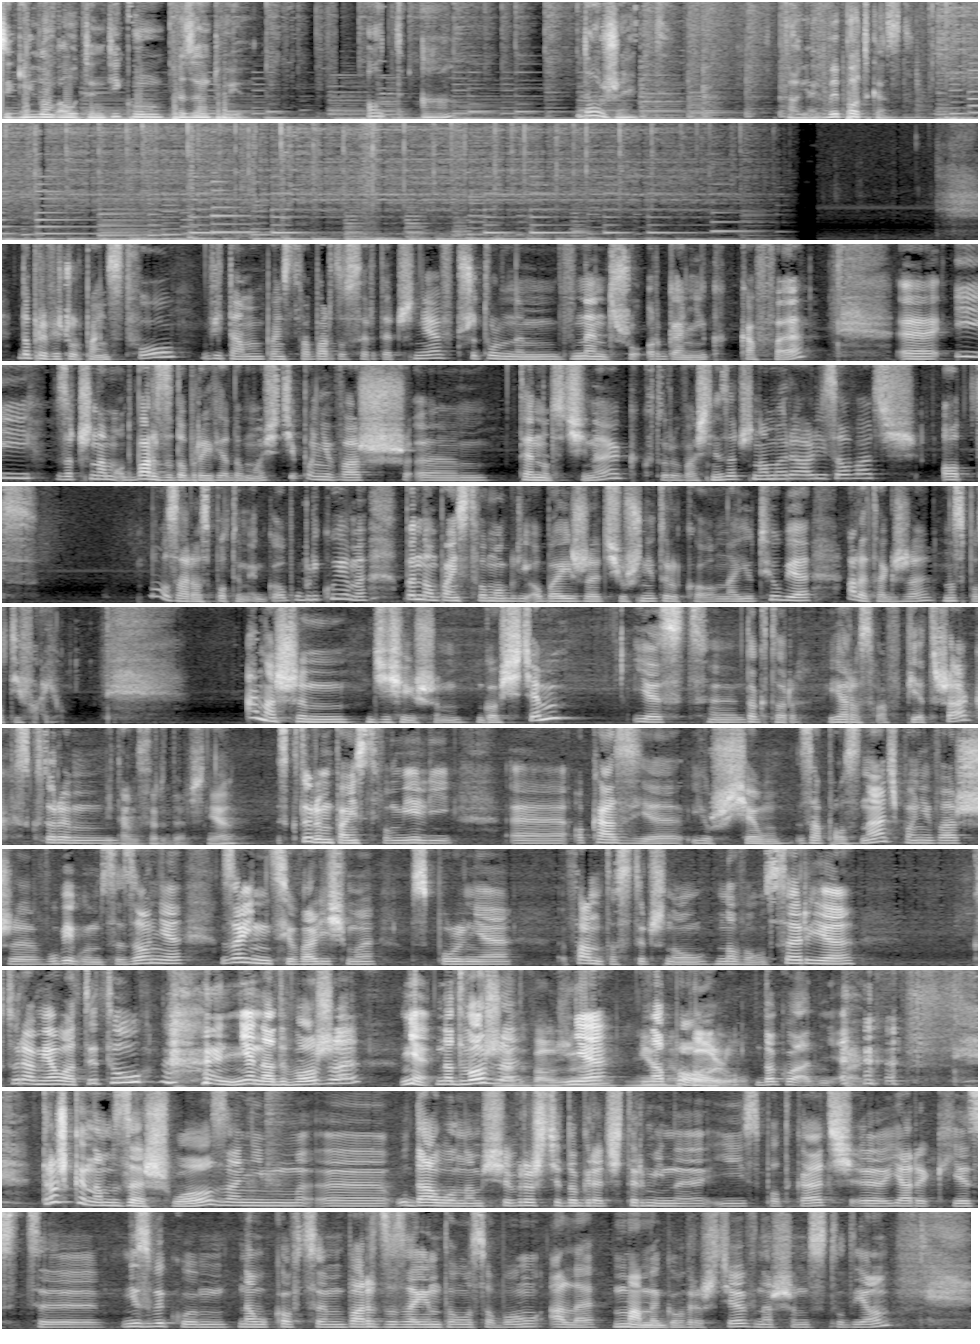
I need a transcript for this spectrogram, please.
Sigillum Authenticum prezentuje Od A do Z. Tak jakby podcast. Dobry wieczór Państwu. Witam Państwa bardzo serdecznie w przytulnym wnętrzu Organic Cafe. E, I zaczynam od bardzo dobrej wiadomości, ponieważ ten odcinek, który właśnie zaczynamy realizować, od no zaraz po tym, jak go opublikujemy, będą Państwo mogli obejrzeć już nie tylko na YouTubie, ale także na Spotify'u. A naszym dzisiejszym gościem jest e, dr Jarosław Pietrzak, z którym Witam serdecznie. z którym Państwo mieli e, okazję już się zapoznać, ponieważ e, w ubiegłym sezonie zainicjowaliśmy wspólnie fantastyczną nową serię, która miała tytuł Nie na dworze. Nie, na dworze, Na dworze, nie, nie na, na polu. polu. Dokładnie. Tak. Troszkę nam zeszło, zanim e, udało nam się wreszcie dograć terminy i spotkać. E, Jarek jest e, niezwykłym naukowcem, bardzo zajętą osobą, ale mamy go wreszcie w naszym studio.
